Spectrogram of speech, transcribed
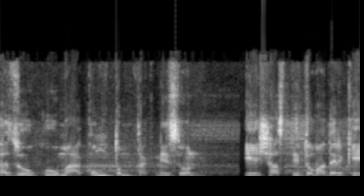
হাজুকু মা কুনতুম তাকনিসুন। এই শাস্তি তোমাদেরকে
